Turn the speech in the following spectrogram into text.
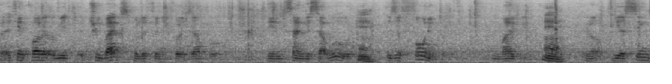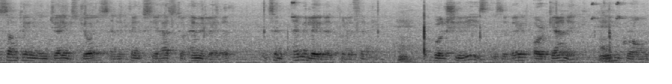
I think part of, I mean, Chubak's polyphony, for example, in Sangi Sabur, is a phony polyphony, in my view. You know, he has seen something in James Joyce and he thinks he has to emulate it. It's an emulated polyphony. Golshiri's is a very organic, ingrown,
